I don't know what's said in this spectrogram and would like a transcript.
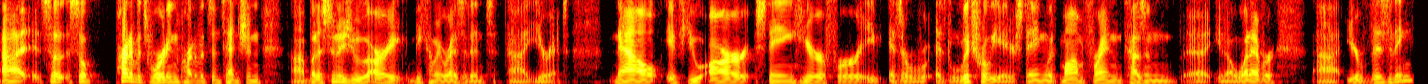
Uh, so, so part of its wording, part of its intention, uh, but as soon as you are become a resident, uh, you're it. Now, if you are staying here for a, as a as literally you're staying with mom, friend, cousin, uh, you know, whatever, uh, you're visiting,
